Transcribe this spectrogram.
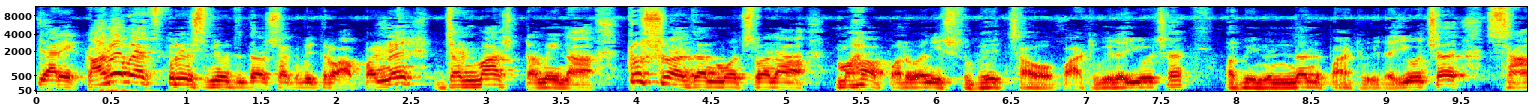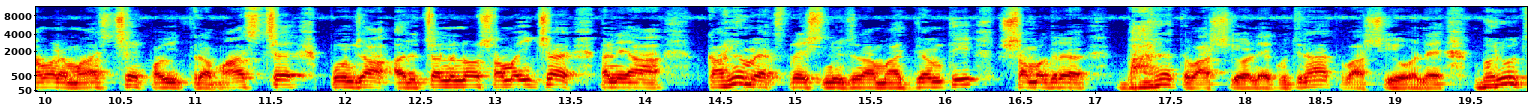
ત્યારે કાનમ એક્સપ્રેસ ન્યૂઝ દર્શક મિત્રો, આપણને જન્માષ્ટમીના કૃષ્ણ જન્મોત્સવના મહાપર્વની શુભેચ્છાઓ પાઠવી રહ્યું છે, અભિનંદન પાઠવી રહ્યું છે. શ્રાવણ માસ છે, પવિત્ર માસ છે. પૂજા અર્ચનનો સમય છે અને આ કાનમ એક્સપ્રેસ ન્યૂઝના માધ્યમથી સમગ્ર ભારતવાસીઓને, ગુજરાતવાસીઓને, ભરૂચ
